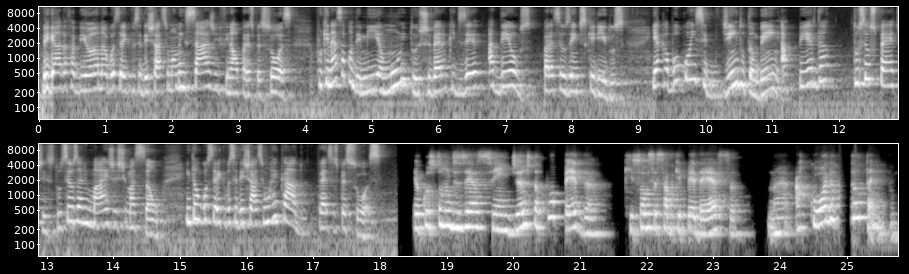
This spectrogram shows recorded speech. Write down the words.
Obrigada, Fabiana. Gostaria que você deixasse uma mensagem final para as pessoas, porque nessa pandemia muitos tiveram que dizer adeus para seus entes queridos e acabou coincidindo também a perda dos seus pets, dos seus animais de estimação. Então, gostaria que você deixasse um recado para essas pessoas. Eu costumo dizer assim: diante da tua perda, que só você sabe que perda é essa, né? Acolha o teu tempo.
